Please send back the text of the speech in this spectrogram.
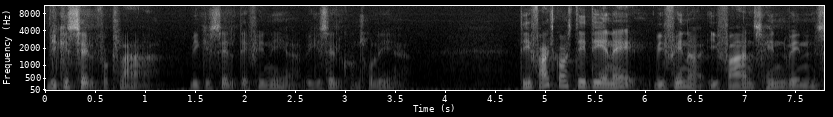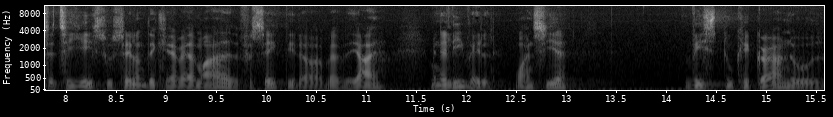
Vi kan selv forklare. Vi kan selv definere. Vi kan selv kontrollere. Det er faktisk også det DNA, vi finder i farens henvendelse til Jesus, selvom det kan have været meget forsigtigt og hvad ved jeg. Men alligevel, hvor han siger, hvis du kan gøre noget.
